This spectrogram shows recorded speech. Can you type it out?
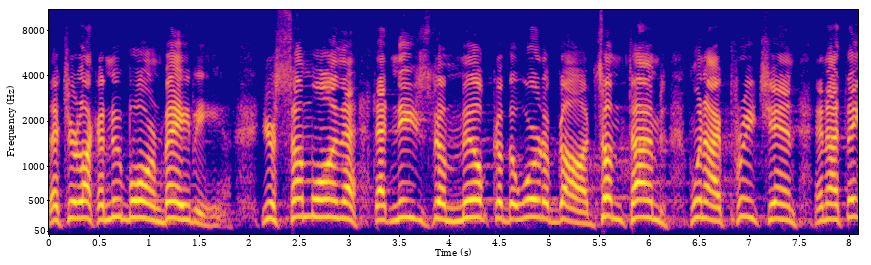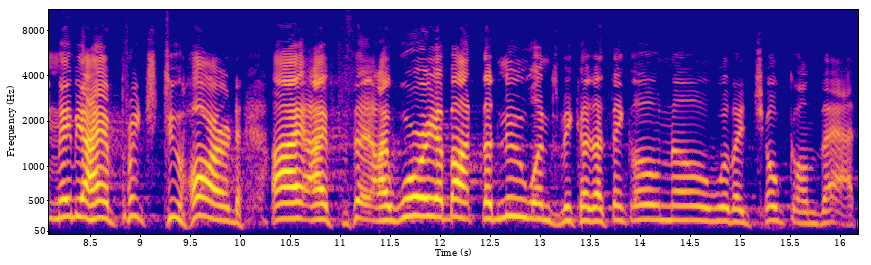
that you're like a newborn baby. You're someone that, that needs the milk of the Word of God. Sometimes when I preach in, and I think maybe I have preached too hard, I, I, I worry about the new ones because I think, oh no, will they choke on that?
